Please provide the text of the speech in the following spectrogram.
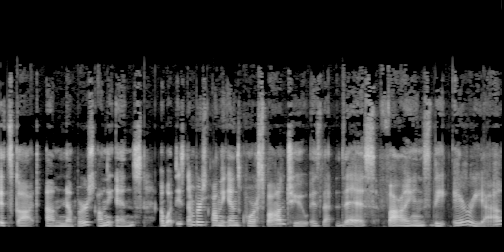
It's got um, numbers on the ends. And what these numbers on the ends correspond to is that this finds the area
